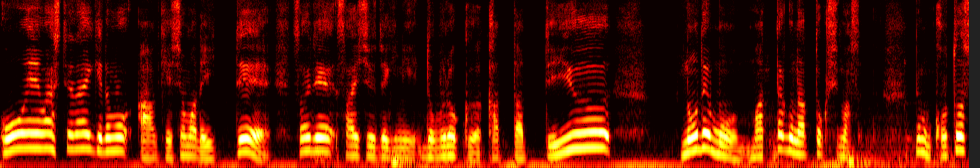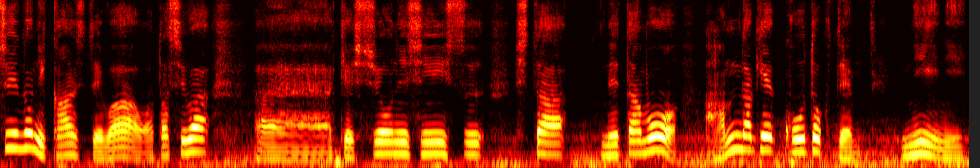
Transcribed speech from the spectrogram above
応援はしてないけども、ああ、決勝まで行って、それで最終的にドブロックが勝ったっていうのでも全く納得します。でも今年のに関しては、私は、えー、決勝に進出したネタも、あんだけ高得点、2位に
